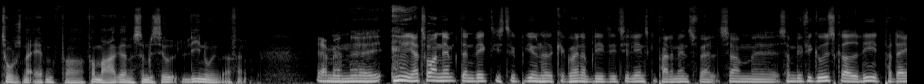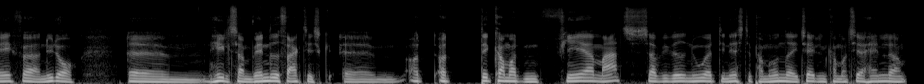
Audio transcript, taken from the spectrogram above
2018 for, for markederne, som det ser ud lige nu i hvert fald? Jamen, øh, jeg tror nemt, den vigtigste begivenhed kan gå hen og blive det italienske parlamentsvalg, som, øh, som vi fik udskrevet lige et par dage før nytår. Øh, helt som ventet faktisk. Øh, og, og det kommer den 4. marts, så vi ved nu, at de næste par måneder i Italien kommer til at handle om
